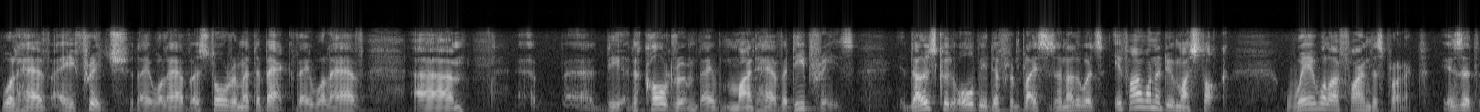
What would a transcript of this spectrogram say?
will have a fridge. They will have a storeroom at the back. They will have um, the the cold room. They might have a deep freeze. Those could all be different places. In other words, if I want to do my stock, where will I find this product? Is it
